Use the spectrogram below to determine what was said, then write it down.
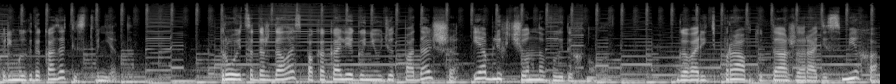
прямых доказательств нет. Троица дождалась, пока коллега не уйдет подальше, и облегченно выдохнула. Говорить правду даже ради смеха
